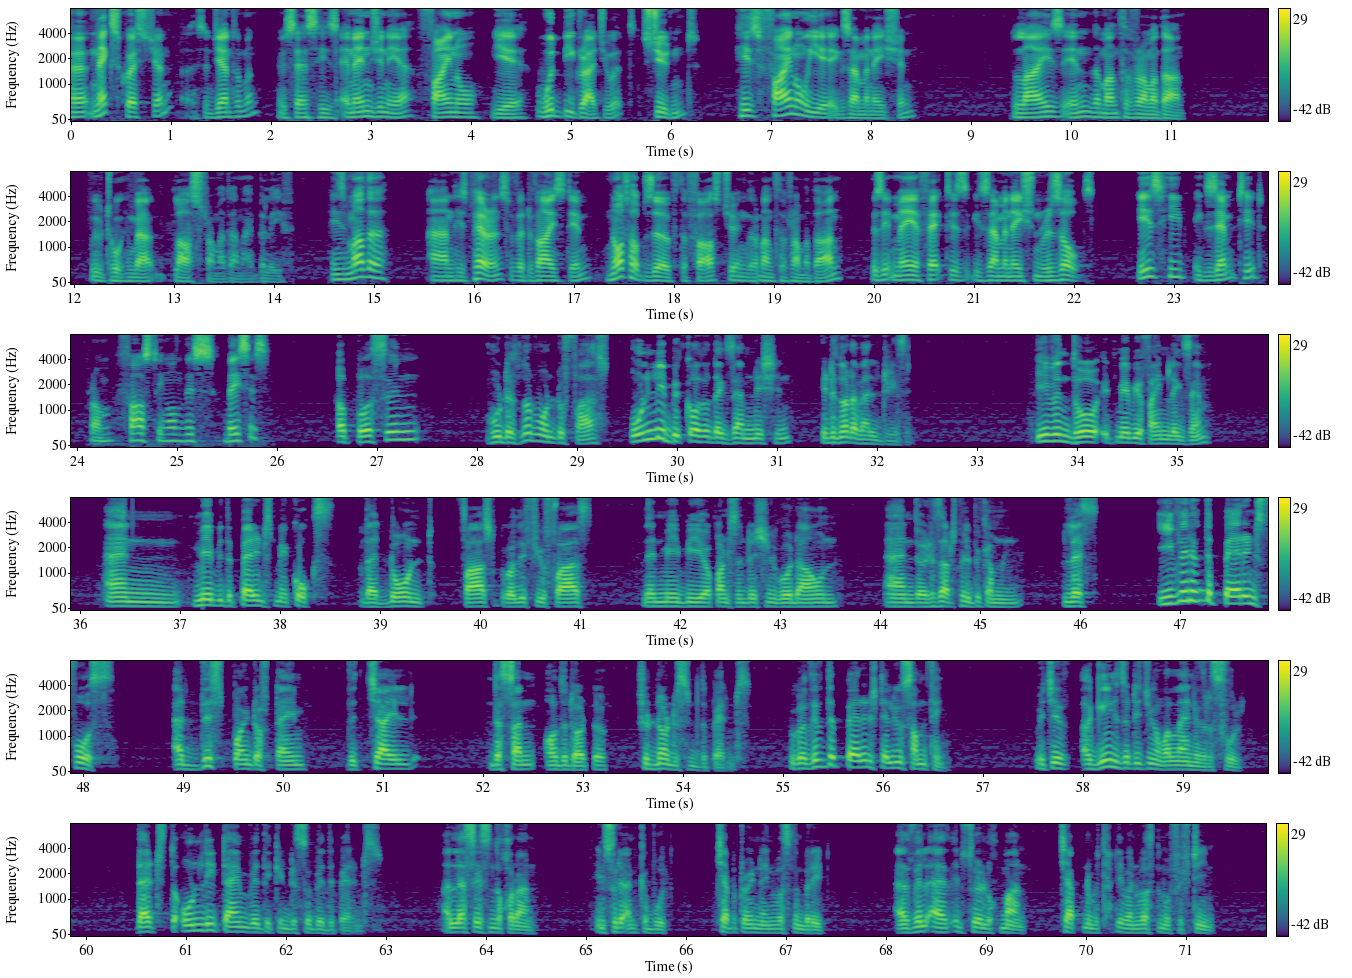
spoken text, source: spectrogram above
Uh, next question. It's a gentleman who says he's an engineer, final year, would be graduate student. His final year examination lies in the month of Ramadan. We were talking about last Ramadan, I believe. His mother and his parents have advised him not observe the fast during the month of Ramadan because it may affect his examination results. Is he exempted from fasting on this basis? A person who does not want to fast only because of the examination, it is not a valid reason. Even though it may be a final exam, and maybe the parents may coax that don't fast because if you fast, then maybe your concentration will go down and the results will become less. Even if the parents force, at this point of time, the child, the son or the daughter should not listen to the parents. Because if the parents tell you something which is against the teaching of Allah and His Rasul, that's the only time where they can disobey the parents. Allah says in the Quran, in Surah Ankabut, chapter 29, verse number 8, as well as in Surah Luqman, chapter number 31, verse number 15,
